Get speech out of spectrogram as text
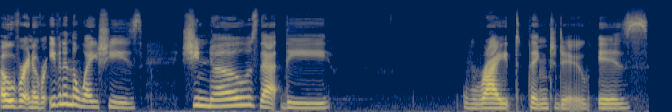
over and over even in the way she's she knows that the right thing to do is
